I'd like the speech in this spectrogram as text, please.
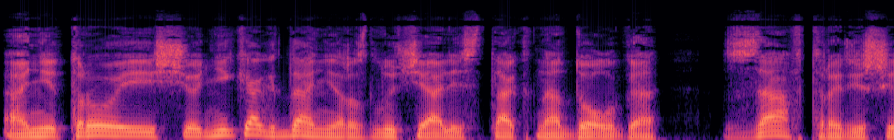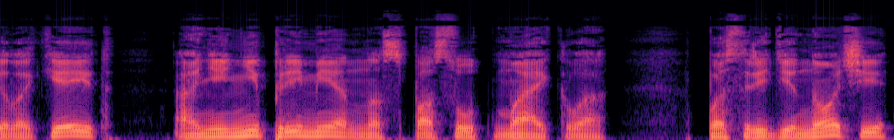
Они трое еще никогда не разлучались так надолго. Завтра, решила Кейт, они непременно спасут Майкла. Посреди ночи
